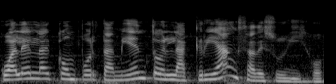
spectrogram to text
cuál es el comportamiento en la crianza de su hijo.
